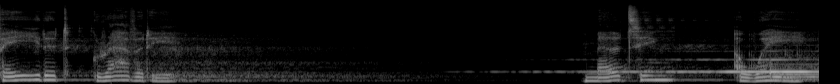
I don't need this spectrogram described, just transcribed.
faded gravity. Melting away.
